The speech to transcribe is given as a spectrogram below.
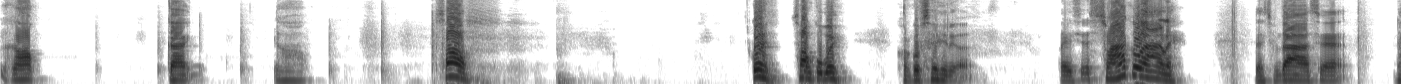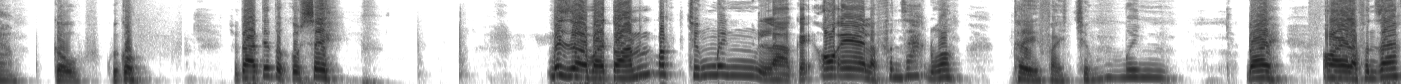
góc, cạnh, góc. Xong. Quên, xong câu B. Còn câu C nữa. Thầy sẽ xóa câu A này. Để chúng ta sẽ làm câu cuối cùng. Chúng ta tiếp tục câu C. Bây giờ bài toán bắt chứng minh là cái OE là phân giác đúng không? Thầy phải chứng minh. Đây OE là phân giác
